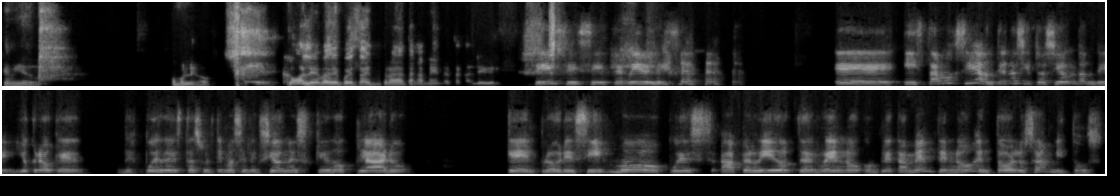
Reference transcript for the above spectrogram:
Qué miedo. ¿Cómo le va? ¿Cómo le va después de esta entrada tan amena, tan alegre? Sí, sí, sí, terrible. Eh, y estamos, sí, ante una situación donde yo creo que después de estas últimas elecciones quedó claro que el progresismo pues ha perdido terreno completamente, ¿no? En todos los ámbitos.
